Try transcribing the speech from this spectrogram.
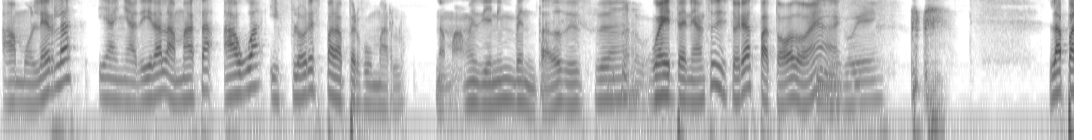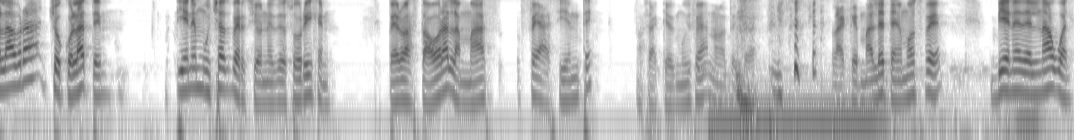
a molerlas y añadir a la masa agua y flores para perfumarlo. No mames, bien inventados estos. ¿eh? Güey, tenían sus historias para todo, ¿eh? Sí, güey. La palabra chocolate tiene muchas versiones de su origen, pero hasta ahora la más fehaciente, o sea que es muy fea, no, no te creas, la que más le tenemos fe, viene del náhuatl,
